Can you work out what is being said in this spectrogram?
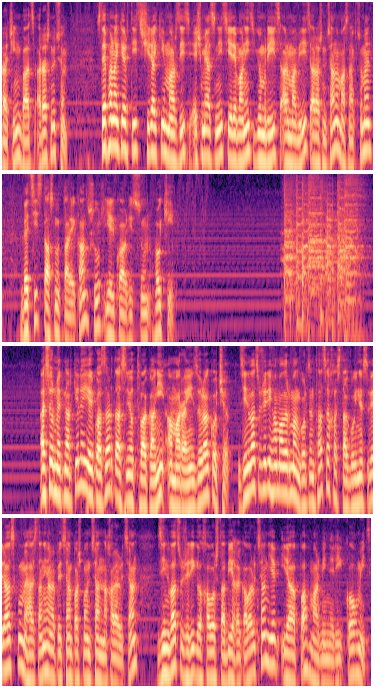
առաջին բաց առաջնություն։ Ստեփանակերտից, Շիրակի մարզից, Էջմիածնից, Երևանից, Գյումրիից, Արմավիրից առաջնությանը մասնակցում են 6-ից 18 տարեկան շուրջ 250 հոգի։ Այսօր մեկնարկել է 2017 թվականի ամառային զորակոչը։ Զինված ուժերի համալրման գործընթացը խստագույնս վերահսկվում է Հայաստանի Հանրապետության Պաշտպանության նախարարության զինված ուժերի գլխավոր շտաբի ղեկավարության եւ իրավապահ մարմինների կողմից։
